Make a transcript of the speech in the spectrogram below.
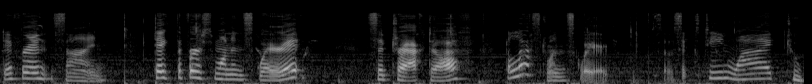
different sign. Take the first one and square it. Subtract off the last one squared. So 16y2.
